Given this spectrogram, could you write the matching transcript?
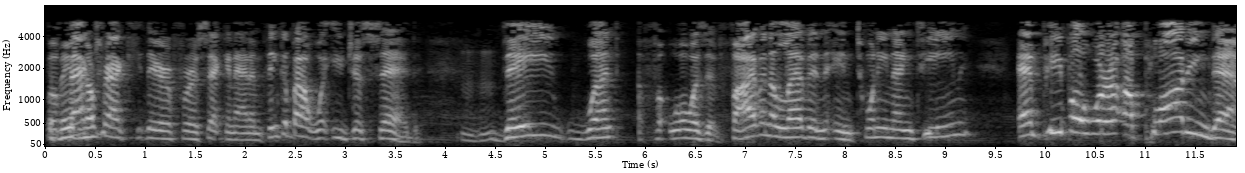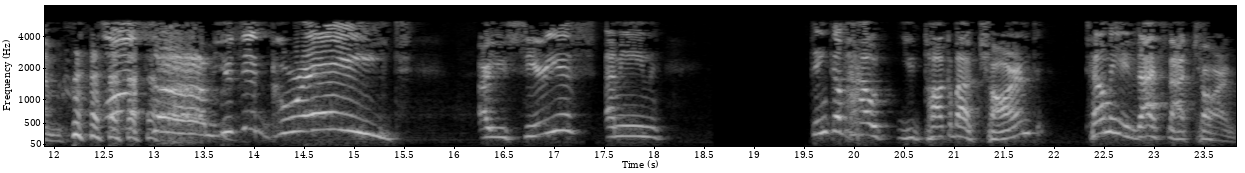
But backtrack enough- there for a second, Adam. Think about what you just said. Mm-hmm. They went, what was it, five and eleven in 2019, and people were applauding them. awesome! You did great are you serious? I mean, think of how you talk about charmed. Tell me if that's not charmed.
